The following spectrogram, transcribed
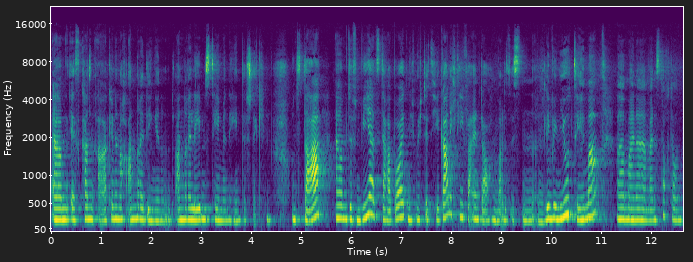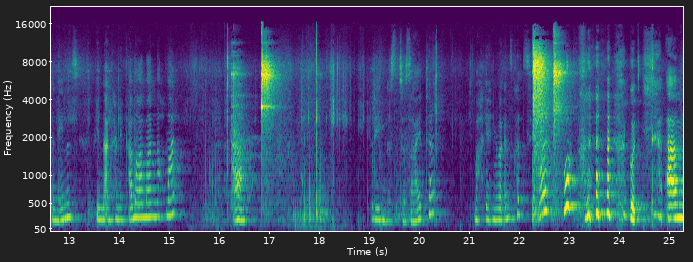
ähm, es kann, äh, können auch andere Dinge und andere Lebensthemen dahinter stecken. Und da ähm, dürfen wir als Therapeuten, ich möchte jetzt hier gar nicht tiefer eintauchen, weil das ist ein, ein Living You-Thema äh, meiner, meines Tochterunternehmens. Vielen Dank an den Kameramann nochmal. Ah. Wir legen das zur Seite. Ich mache hier mal ganz kurz. Jawohl. Gut. Ähm,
